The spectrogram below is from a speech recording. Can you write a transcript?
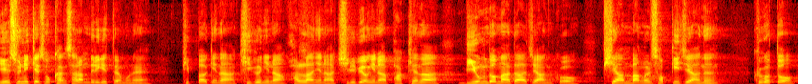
예수님께 속한 사람들이기 때문에 핍박이나 기근이나 환란이나 질병이나 박해나 미움도 마다하지 않고 피 한 방울 섞이지 않은 그것도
